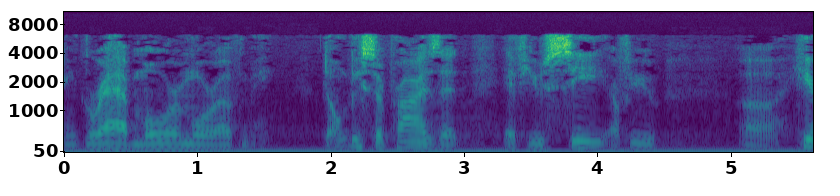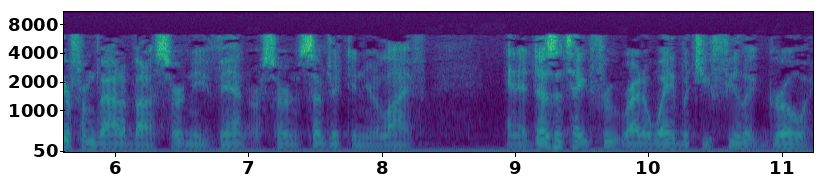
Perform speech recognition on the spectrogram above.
and grab more and more of me. Don't be surprised that if you see, if you uh, hear from God about a certain event or a certain subject in your life, and it doesn't take fruit right away, but you feel it growing.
